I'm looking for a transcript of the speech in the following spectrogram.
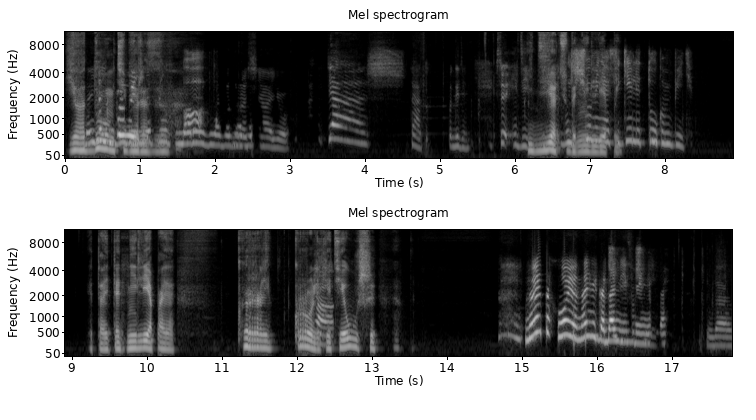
я дом тебе буду, я Я. Так, погоди. Все, иди. Иди Вы отсюда, что, меня нелепый. офигели током бить? Это, это нелепая. Кроль, кролик, я Да. тебе уши. Но это Хлоя, она никогда не изменится. Да.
